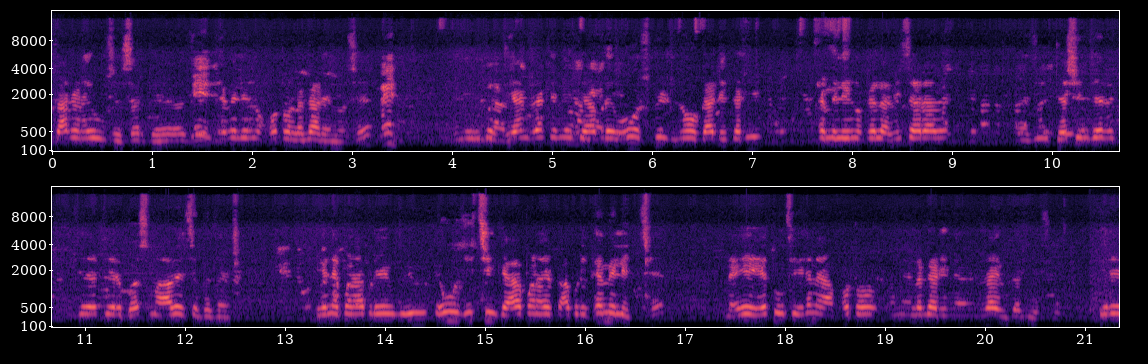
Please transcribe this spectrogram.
કારણ એવું છે સર કે જે ફેમિલીનો ફોટો લગાડેલો છે એની ઉપર ધ્યાન રાખીને કે આપણે ઓવર સ્પીડ નો ગાડી કરીએ ફેમિલીનો પહેલાં વિચાર આવે હજી પેસેન્જર જે અત્યારે બસમાં આવે છે બધા એને પણ આપણે એવું જ ઈચ્છીએ કે આ પણ એક આપણી ફેમિલી જ છે અને એ હેતુથી છે ને આ ફોટો અમે લગાડીને ડ્રાઈવ કરીએ છીએ. અત્યારે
